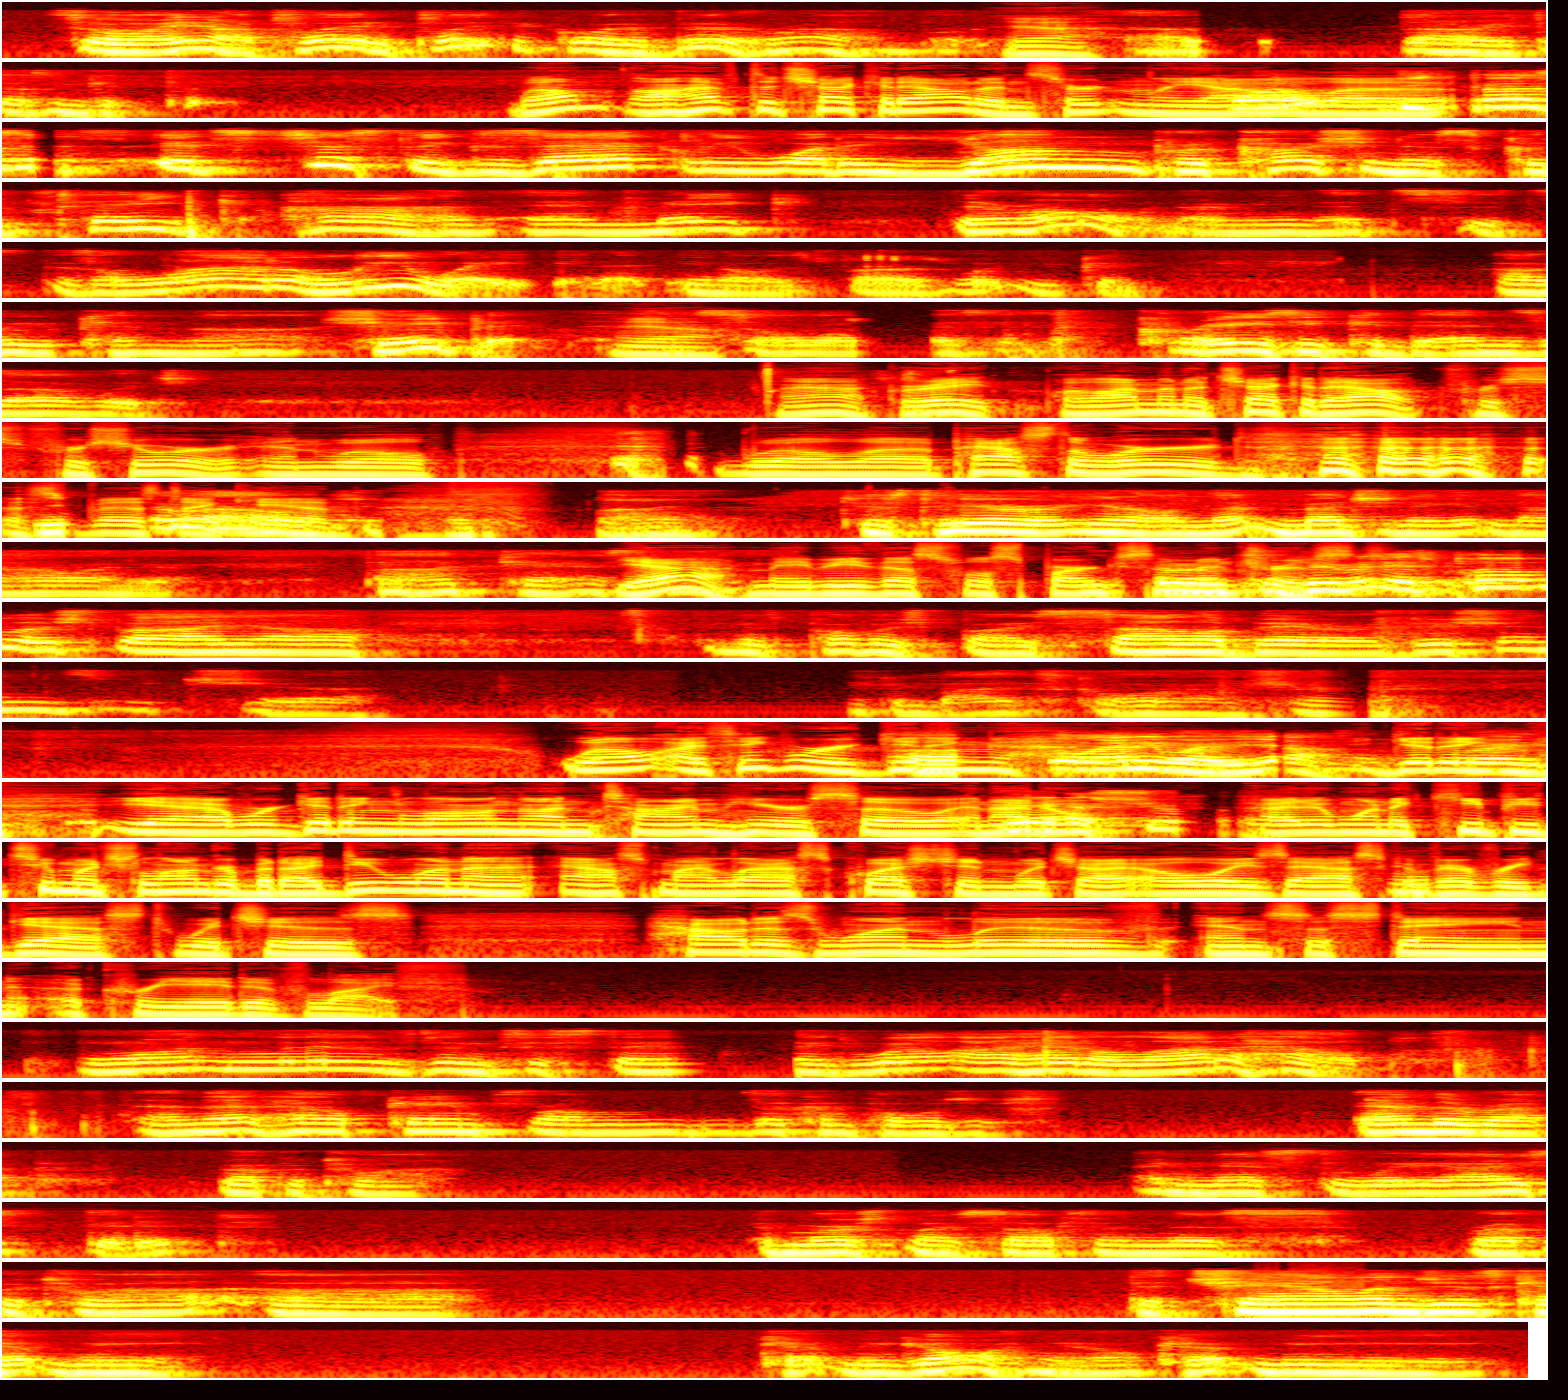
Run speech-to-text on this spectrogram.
so you know, I played played it quite a bit around. But, yeah. Uh, sorry, it doesn't get. Well, I'll have to check it out, and certainly I'll. Well, uh, because it's it's just exactly what a young percussionist could take on and make their own. I mean, it's it's there's a lot of leeway in it, you know, as far as what you can, how you can uh, shape it. Yeah. Solo is a crazy cadenza, which yeah, great. Well, I'm going to check it out for for sure, and we'll we'll uh, pass the word as best I can. Just here, you know, mentioning it now on your podcast. Yeah, maybe this will spark some interest. It's published by, uh, I think it's published by Salabert Editions, which uh, you can buy the score, I'm sure. Well, I think we're getting. Uh, so anyway, yeah, getting great. yeah, we're getting long on time here. So, and I don't, sure. I don't want to keep you too much longer, but I do want to ask my last question, which I always ask of every guest, which is, how does one live and sustain a creative life? One lives and sustains. Well, I had a lot of help, and that help came from the composers and the rep repertoire and that's the way I did it. Immersed myself in this repertoire. Uh, the challenges kept me kept me going. You know, kept me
